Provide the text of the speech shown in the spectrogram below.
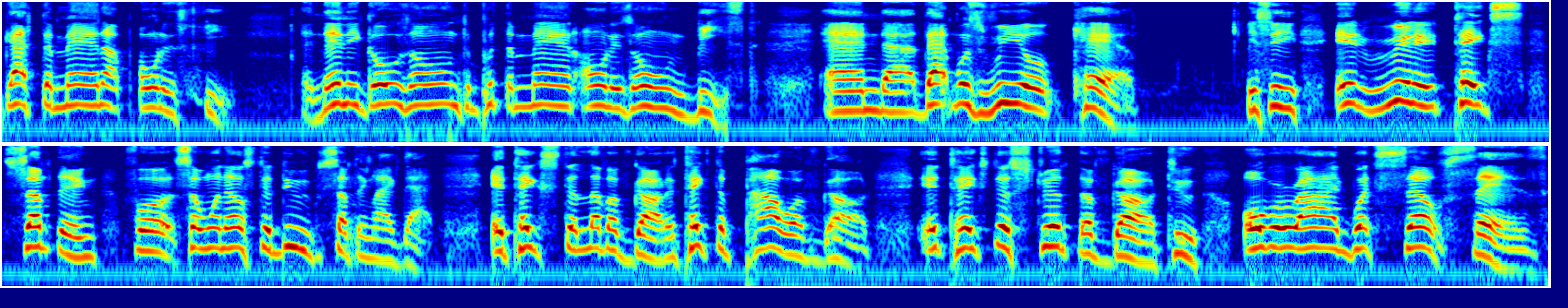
got the man up on his feet, and then he goes on to put the man on his own beast. And uh, that was real care. You see, it really takes something for someone else to do something like that. It takes the love of God. It takes the power of God. It takes the strength of God to override what self says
